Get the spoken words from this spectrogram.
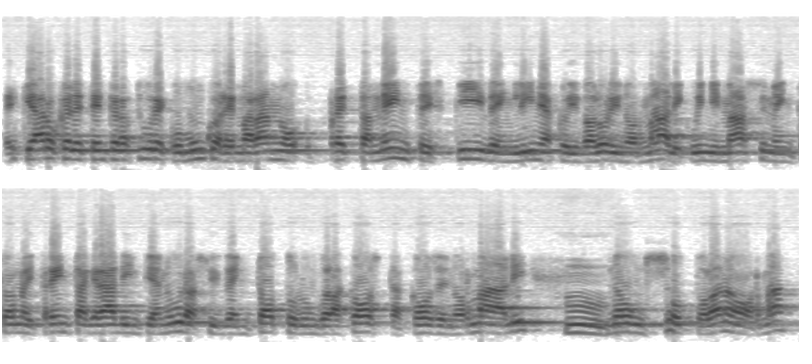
è chiaro che le temperature comunque rimarranno prettamente estive in linea con i valori normali, quindi massime intorno ai 30 gradi in pianura sui 28 lungo la costa, cose normali, mm. non sotto la norma,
